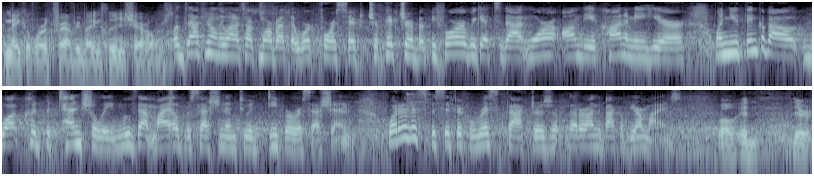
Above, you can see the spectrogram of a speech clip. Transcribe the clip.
and make it work for everybody, including shareholders. Well, definitely want to talk more about the workforce picture, but before we get to that, more on the economy here. When you think about what could potentially move that mild recession into a deeper recession, what are the specific risk factors that are on the back of your mind? Well, it, there,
